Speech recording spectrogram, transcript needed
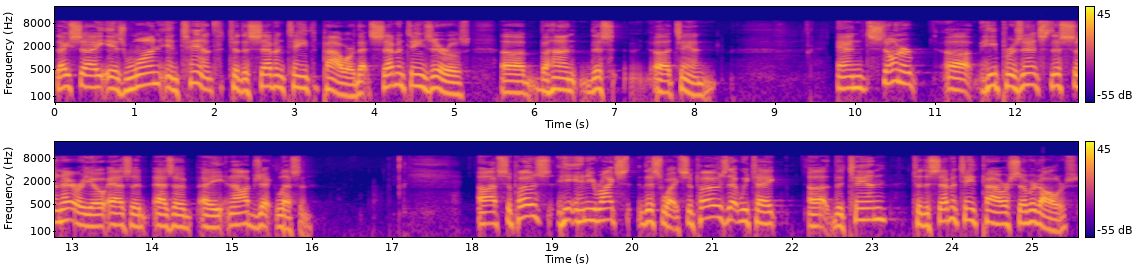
they say is 1 in 10th to the 17th power. That's 17 zeros uh, behind this uh, 10. And Stoner, uh, he presents this scenario as a as a, a an object lesson. Uh, suppose he and he writes this way: Suppose that we take uh, the 10 to the 17th power silver dollars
